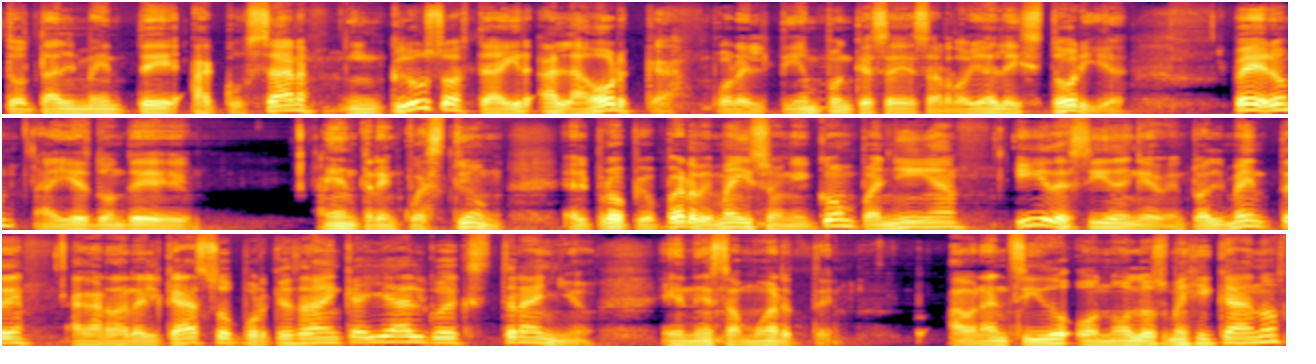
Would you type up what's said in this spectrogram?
totalmente acusar, incluso hasta ir a la horca por el tiempo en que se desarrolla la historia. Pero ahí es donde entra en cuestión el propio Perry Mason y compañía y deciden eventualmente agarrar el caso porque saben que hay algo extraño en esa muerte. Habrán sido o no los mexicanos,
